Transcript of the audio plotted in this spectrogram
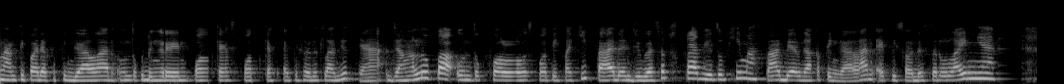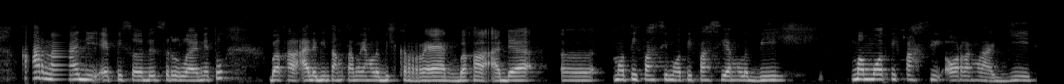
nanti pada ketinggalan untuk dengerin podcast-podcast episode selanjutnya, jangan lupa untuk follow Spotify kita dan juga subscribe YouTube Himasta biar nggak ketinggalan episode seru lainnya. Karena di episode seru lainnya tuh bakal ada bintang tamu yang lebih keren, bakal ada eh, motivasi-motivasi yang lebih memotivasi orang lagi.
